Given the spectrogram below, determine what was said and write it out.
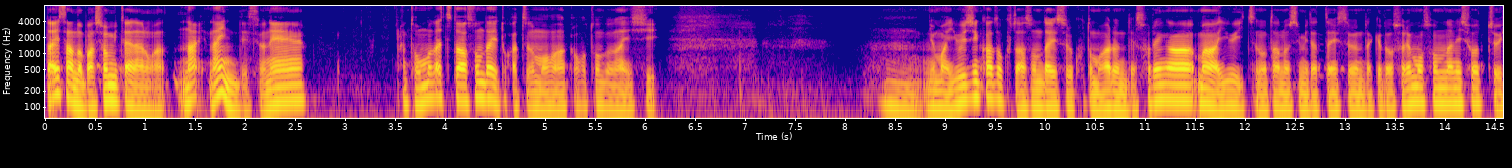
第三の場所みたいなのがないないんですよね。友達と遊んだりとかっていうのもなんかほとんどないし。うん。まあ友人家族と遊んだりすることもあるんでそれがまあ唯一の楽しみだったりするんだけどそれもそんなにしょっちゅう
